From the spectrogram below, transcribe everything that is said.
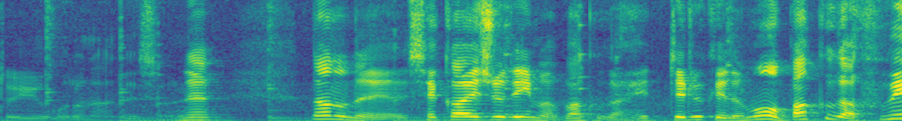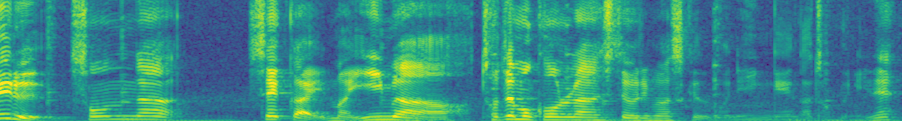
ということなんですよね。なので世界中で今バクが減ってるけどもバクが増えるそんな世界まあ今とても混乱しておりますけども人間が特にね。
